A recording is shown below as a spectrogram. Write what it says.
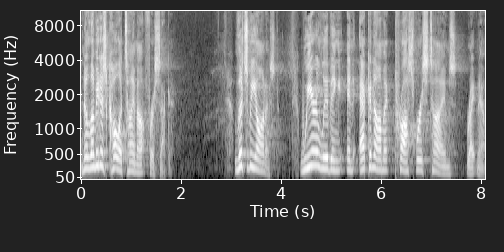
Now, let me just call a timeout for a second. Let's be honest. We are living in economic prosperous times right now.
